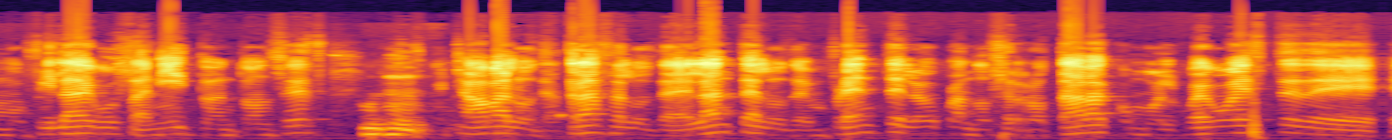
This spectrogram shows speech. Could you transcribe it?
como fila de gusanito. Entonces, escuchaba a los de atrás, a los de adelante, a los de enfrente. Luego, cuando se rotaba, como el juego este de,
